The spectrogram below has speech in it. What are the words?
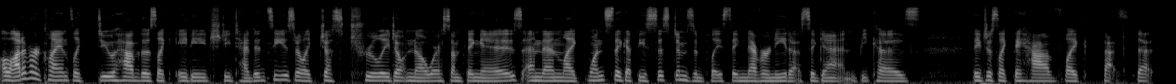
a lot of our clients like do have those like ADHD tendencies or like just truly don't know where something is and then like once they get these systems in place they never need us again because they just like they have like that that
